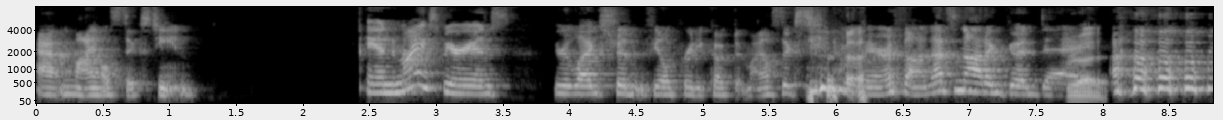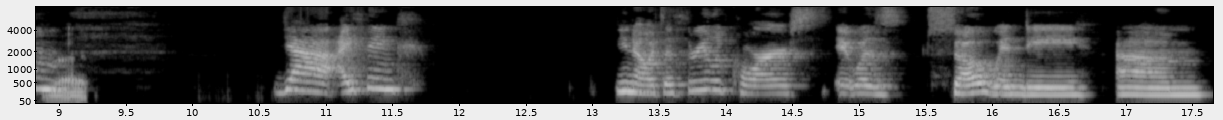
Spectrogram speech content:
at mile 16. And in my experience, your legs shouldn't feel pretty cooked at mile 16 of a marathon. That's not a good day. Right. Um, Right. Yeah, I think, you know, it's a three loop course. It was so windy. Um,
